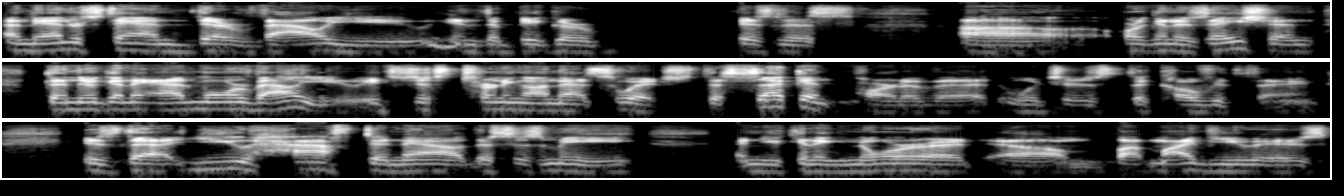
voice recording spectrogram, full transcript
and they understand their value in the bigger business uh, organization, then they're going to add more value. It's just turning on that switch. The second part of it, which is the COVID thing, is that you have to now, this is me, and you can ignore it. Um, but my view is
